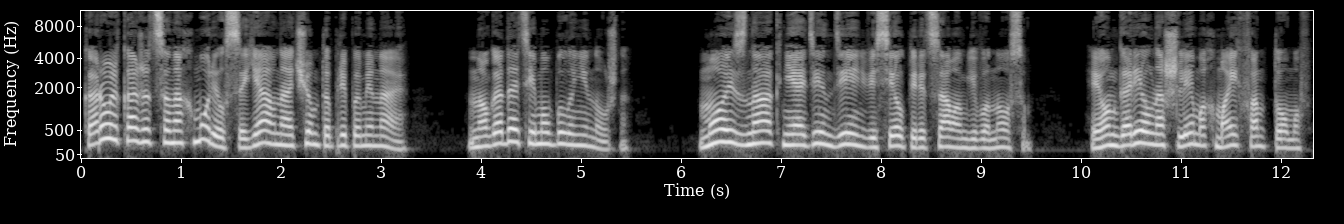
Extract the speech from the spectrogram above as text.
Король, кажется, нахмурился, явно о чем-то припоминая, но гадать ему было не нужно. Мой знак не один день висел перед самым его носом, и он горел на шлемах моих фантомов,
